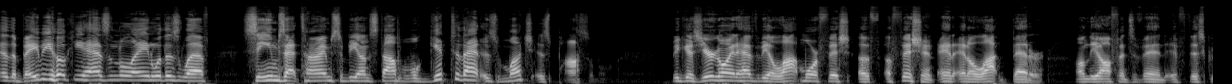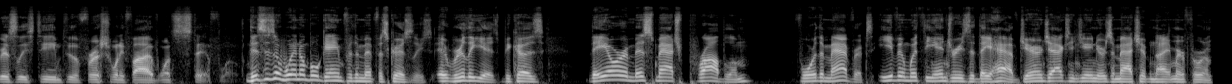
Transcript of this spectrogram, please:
uh, the baby hook he has in the lane with his left seems at times to be unstoppable. Get to that as much as possible because you're going to have to be a lot more fish, uh, efficient and, and a lot better on the offensive end if this Grizzlies team through the first 25 wants to stay afloat. This is a winnable game for the Memphis Grizzlies. It really is because they are a mismatch problem for the Mavericks, even with the injuries that they have. Jaren Jackson Jr. is a matchup nightmare for them.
